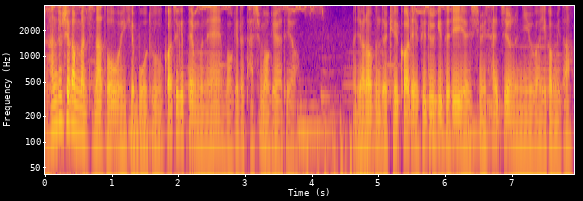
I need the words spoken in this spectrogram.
한두 시간만 지나도 이게 모두 꺼지기 때문에 먹이를 다시 먹여야 돼요. 아, 여러분들 길거리에 비둘기들이 열심히 살찌우는 이유가 이겁니다.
